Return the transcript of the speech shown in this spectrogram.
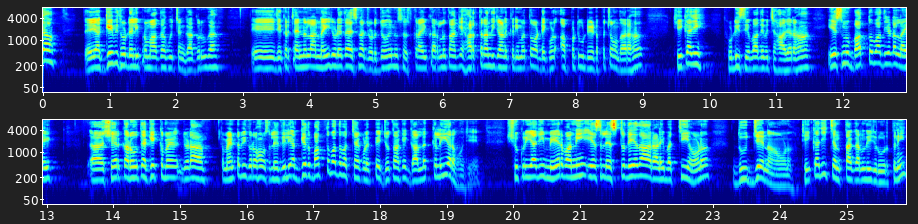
ਆ? ਤੇ ਅੱਗੇ ਵੀ ਤੁਹਾਡੇ ਲਈ ਪ੍ਰਮਾਤਮਾ ਕੋਈ ਚੰਗਾ ਕਰੂਗਾ। ਤੇ ਜੇਕਰ ਚੈਨਲ ਨਾਲ ਨਹੀਂ ਜੁੜੇ ਤਾਂ ਇਸ ਨਾਲ ਜੁੜ ਜਾਓ, ਇਹਨੂੰ ਸਬਸਕ੍ਰਾਈਬ ਕਰ ਲਓ ਤਾਂ ਕਿ ਹਰ ਤਰ੍ਹਾਂ ਦੀ ਜਾਣਕਾਰੀ ਮੈਂ ਤੁਹਾਡੇ ਕੋਲ ਅਪ ਟੂ ਡੇਟ ਪਹੁੰਚਾਉਂਦਾ ਰਹਾਂ। ਠੀਕ ਆ ਜੀ? ਤੁਹਾਡੀ ਸੇਵਾ ਦੇ ਵਿੱਚ ਹਾਜ਼ਰ ਹਾਂ ਇਸ ਨੂੰ ਵੱਧ ਤੋਂ ਵੱਧ ਜਿਹੜਾ ਲਾਈਕ ਸ਼ੇਅਰ ਕਰੋ ਤੇ ਅੱਗੇ ਕਮੈਂ, ਜਿਹੜਾ ਕਮੈਂਟ ਵੀ ਕਰੋ ਹੌਸਲੇ ਦੇ ਲਈ ਅੱਗੇ ਤੋਂ ਵੱਧ ਤੋਂ ਵੱਧ ਬੱਚਿਆਂ ਕੋਲੇ ਭੇਜੋ ਤਾਂ ਕਿ ਗੱਲ ਕਲੀਅਰ ਹੋ ਜੇ ਸ਼ੁਕਰੀਆ ਜੀ, ਮਿਹਰਬਾਨੀ। ਇਸ ਲਿਸਟ ਦੇ ਆਧਾਰ ਵਾਲੇ ਬੱਚੇ ਆਉਣ, ਦੂਜੇ ਨਾ ਆਉਣ। ਠੀਕ ਆ ਜੀ, ਚਿੰਤਾ ਕਰਨ ਦੀ ਜ਼ਰੂਰਤ ਨਹੀਂ।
